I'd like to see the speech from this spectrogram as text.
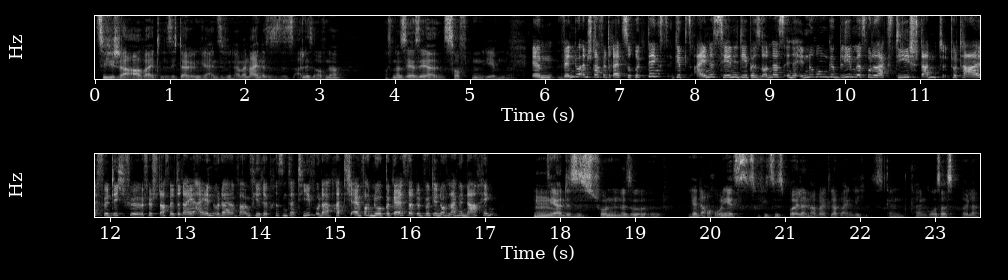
psychischer Arbeit, sich da irgendwie einzufinden. Aber nein, das ist, das ist alles auf einer auf einer sehr, sehr soften Ebene. Ähm, wenn du an Staffel 3 zurückdenkst, gibt es eine Szene, die besonders in Erinnerung geblieben ist, wo du sagst, die stand total für dich für, für Staffel 3 ein oder war irgendwie repräsentativ oder hat dich einfach nur begeistert und wird dir noch lange nachhängen? Hm, ja, das ist schon, also ja, auch ohne jetzt zu viel zu spoilern, aber ich glaube eigentlich ist es kein, kein großer Spoiler.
